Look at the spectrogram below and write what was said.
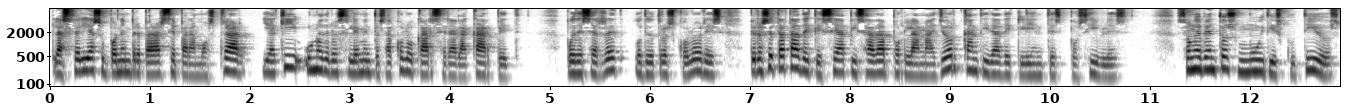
las ferias suponen prepararse para mostrar, y aquí uno de los elementos a colocar será la carpet. Puede ser red o de otros colores, pero se trata de que sea pisada por la mayor cantidad de clientes posibles. Son eventos muy discutidos.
